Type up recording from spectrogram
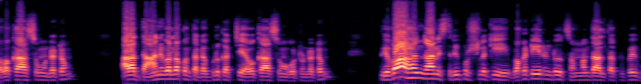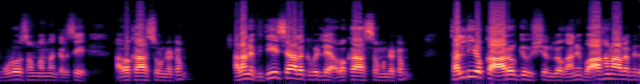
అవకాశం ఉండటం అలా దానివల్ల కొంత డబ్బులు ఖర్చు అవకాశం ఒకటి ఉండటం వివాహం కాని స్త్రీ పురుషులకి ఒకటి రెండు సంబంధాలు తప్పిపోయి మూడో సంబంధం కలిసే అవకాశం ఉండటం అలానే విదేశాలకు వెళ్ళే అవకాశం ఉండటం తల్లి యొక్క ఆరోగ్య విషయంలో కానీ వాహనాల మీద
